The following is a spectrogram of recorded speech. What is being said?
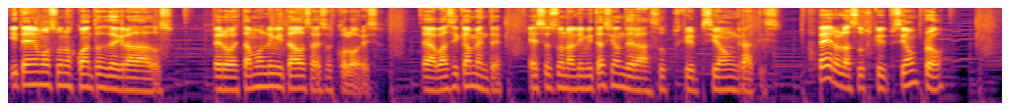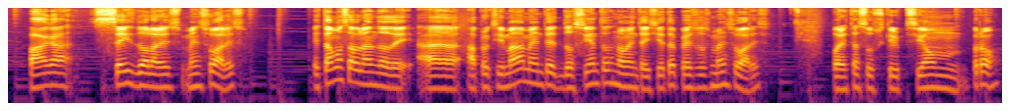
Y tenemos unos cuantos degradados, pero estamos limitados a esos colores. O sea, básicamente, eso es una limitación de la suscripción gratis. Pero la suscripción Pro paga 6 dólares mensuales. Estamos hablando de ah, aproximadamente 297 pesos mensuales por esta suscripción Pro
